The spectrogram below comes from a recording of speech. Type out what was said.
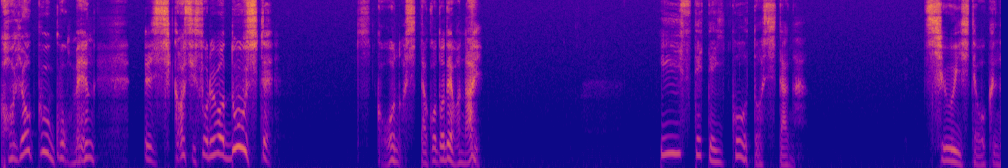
火薬ごめん？しかしそれはどうして？聞こうの知ったことではない。言い捨てていこうとしたが。注意しておくが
